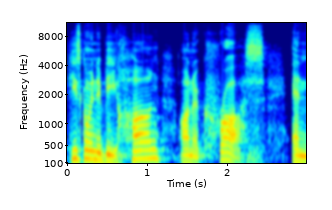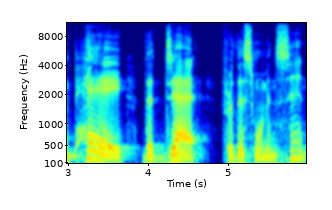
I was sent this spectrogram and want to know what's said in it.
he's going to be hung on a cross and pay the debt for this woman's sin.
